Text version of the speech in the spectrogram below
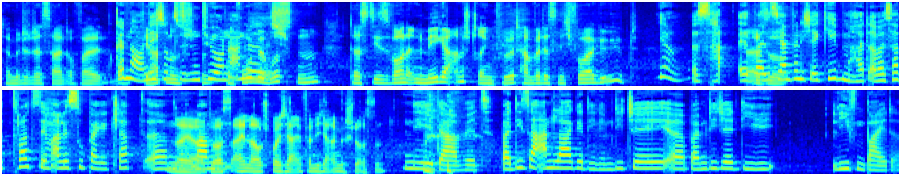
Damit du das halt auch, weil Genau, wir nicht so zwischen Tür und obwohl Angel. wir wussten, dass dieses Wochenende mega anstrengend wird, haben wir das nicht vorher geübt. Ja, es, äh, weil es Also- sich einfach nicht ergeben hat, aber es hat trotzdem alles super geklappt. Ähm, Naja, Mam- du hast einen Lautsprecher einfach nicht angeschlossen. Nee, David. Bei dieser Anlage, die dem DJ, äh, beim DJ, die liefen beide.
